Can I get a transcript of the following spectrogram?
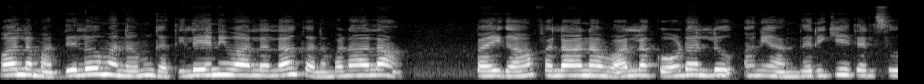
వాళ్ళ మధ్యలో మనం గతిలేని వాళ్ళలా కనబడాలా? పైగా ఫలానా వాళ్ళ కోడళ్ళు అని అందరికీ తెలుసు.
